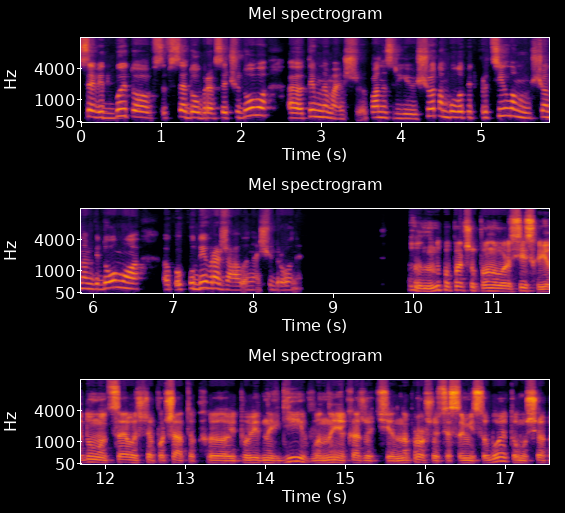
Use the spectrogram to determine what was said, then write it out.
Все відбито, все, добре, все чудово. Е, Тим не менш, пане Сергію, що там було під прицілом? Що нам відомо, куди вражали наші дрони? Ну, по-перше, по новоросійську, я думаю, це лише початок е, відповідних дій. Вони, як кажуть, напрошуються самі собою, тому що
